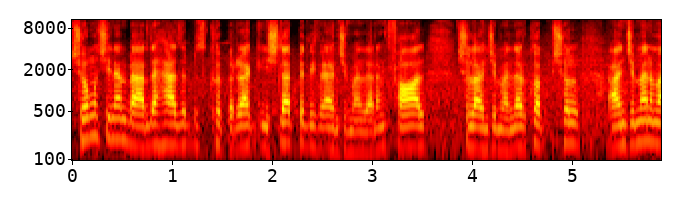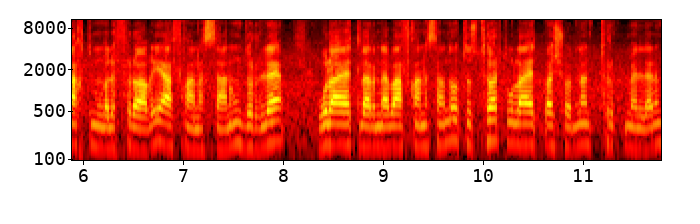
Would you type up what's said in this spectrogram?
Şoň üçin hem bärde häzir biz köpürak işläp edip anjumanlaryň faal şol anjumanlar köp şol anjuman Maktumguly Firagy Afganistanyň dürle vilayetlerinde ve Afganistan'da 34 vilayet baş ondan Türkmenlerin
